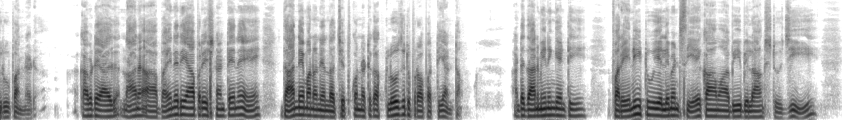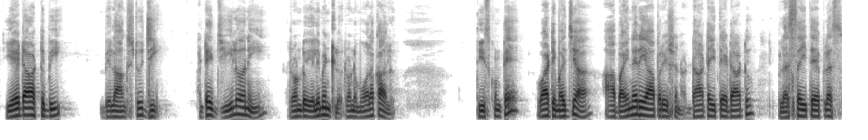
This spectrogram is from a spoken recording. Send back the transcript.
గ్రూప్ అన్నాడు. కాబట్టి నాన్ ఆ బైనరీ ఆపరేషన్ అంటేనే దాన్నే మనం నిన్న చెప్పుకున్నట్టుగా క్లోజ్డ్ ప్రాపర్టీ అంటాం. అంటే దాని మీనింగ్ ఏంటి? For any two elements a comma b belongs to G a dot b belongs to G అంటే జీలోని రెండు ఎలిమెంట్లు రెండు మూలకాలు తీసుకుంటే వాటి మధ్య ఆ బైనరీ ఆపరేషన్ డాట్ అయితే డాటు ప్లస్ అయితే ప్లస్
